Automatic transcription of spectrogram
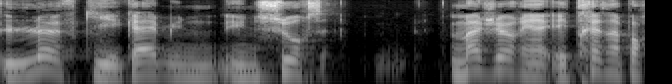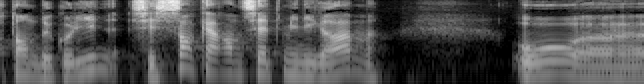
l'œuf, qui est quand même une, source majeure et, très importante de choline, c'est 147 mg euh,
